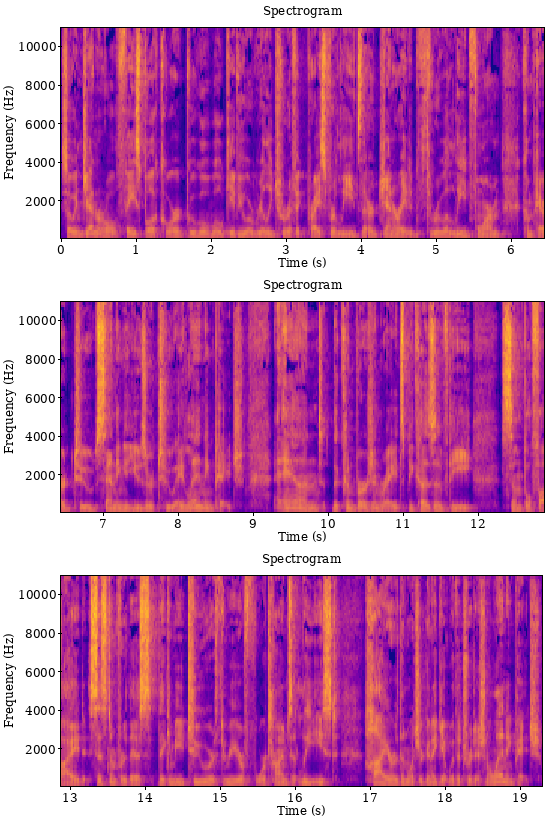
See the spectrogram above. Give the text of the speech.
So, in general, Facebook or Google will give you a really terrific price for leads that are generated through a lead form compared to sending a user to a landing page. And the conversion rates, because of the simplified system for this, they can be two or three or four times at least higher than what you're going to get with a traditional landing page.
